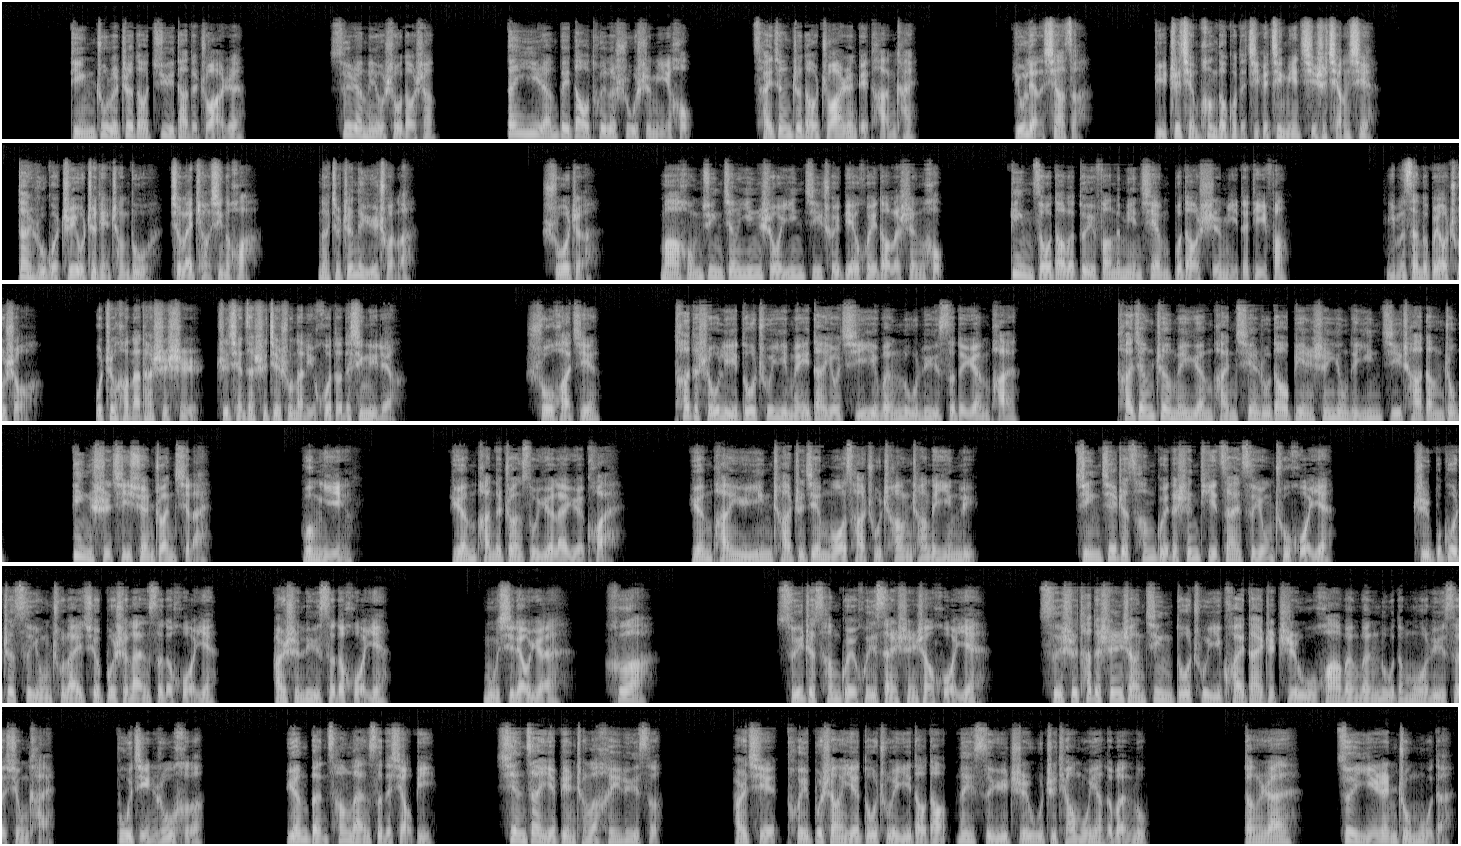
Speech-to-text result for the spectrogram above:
顶住了这道巨大的爪刃。虽然没有受到伤，但依然被倒推了数十米后，才将这道爪刃给弹开。有两下子，比之前碰到过的几个镜面骑士强些。但如果只有这点程度就来挑衅的话，那就真的愚蠢了。说着，马红俊将鹰手鹰击锤别回到了身后，并走到了对方的面前不到十米的地方。你们三个不要出手，我正好拿它试试之前在世界树那里获得的新力量。说话间，他的手里多出一枚带有奇异纹路绿色的圆盘，他将这枚圆盘嵌入到变身用的鹰击叉当中，并使其旋转起来。嗡影，圆盘的转速越来越快，圆盘与音叉之间摩擦出长长的音律，紧接着苍鬼的身体再次涌出火焰。只不过这次涌出来却不是蓝色的火焰，而是绿色的火焰。木犀燎原，呵啊！随着苍鬼挥散身上火焰，此时他的身上竟多出一块带着植物花纹纹路的墨绿色胸铠。不仅如何，原本苍蓝色的小臂，现在也变成了黑绿色，而且腿部上也多出了一道道类似于植物枝条模样的纹路。当然。最引人注目的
